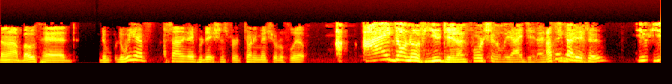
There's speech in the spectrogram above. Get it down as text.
and I both had. Do, do we have signing day predictions for Tony Mitchell to flip? I don't know if you did. Unfortunately, I did. I think I did have- too. You, you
